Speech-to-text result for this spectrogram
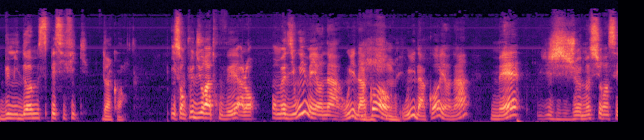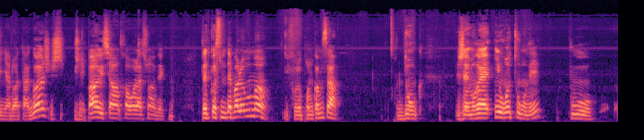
bumidum spécifique. D'accord. Ils sont plus durs à trouver. Alors, on me dit oui, mais il y en a. Oui, d'accord. oui, d'accord, il y en a. Mais je me suis renseigné à droite à gauche, je, n'ai pas réussi à entrer en relation avec. Peut-être que ce n'était pas le moment. Il faut le prendre comme ça. Donc, j'aimerais y retourner pour euh,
